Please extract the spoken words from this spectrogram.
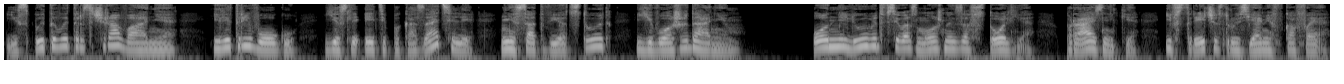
и испытывает разочарование или тревогу, если эти показатели не соответствуют его ожиданиям. Он не любит всевозможные застолья, праздники и встречи с друзьями в кафе,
